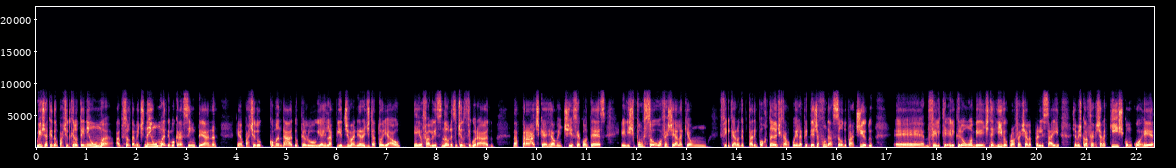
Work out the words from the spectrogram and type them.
O Yeshatid é um partido que não tem nenhuma, absolutamente nenhuma democracia interna, é um partido comandado pelo Yair Lapid de maneira ditatorial, e eu falo isso não no sentido figurado, na prática é realmente isso que acontece. Ele expulsou o Oferchella, que é um, que era um deputado importante, que estava com ele desde a fundação do partido. É, ele, ele, criou um ambiente terrível para o Oferchella para ele sair, justamente que o Oferchella quis concorrer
